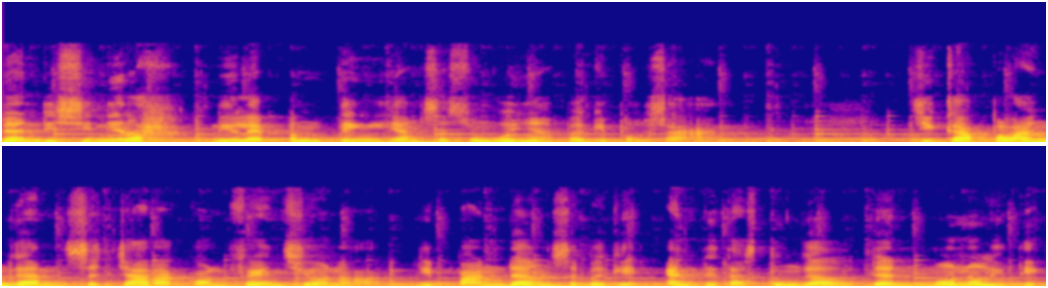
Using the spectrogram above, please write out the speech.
Dan di sinilah nilai penting yang sesungguhnya bagi perusahaan. Jika pelanggan secara konvensional dipandang sebagai entitas tunggal dan monolitik,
